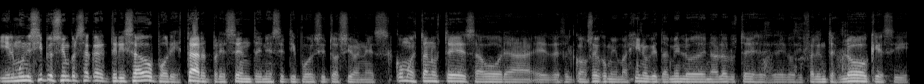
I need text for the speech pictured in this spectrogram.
Y el municipio siempre se ha caracterizado por estar presente en ese tipo de situaciones. ¿Cómo están ustedes ahora? Eh, desde el Consejo me imagino que también lo deben hablar ustedes desde los diferentes bloques y,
